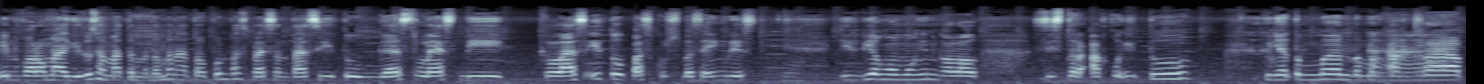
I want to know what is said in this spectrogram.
informal gitu sama teman-teman ataupun pas presentasi tugas les di kelas itu pas kursus bahasa Inggris. Ya. Jadi dia ngomongin kalau sister aku itu punya teman, teman akrab.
